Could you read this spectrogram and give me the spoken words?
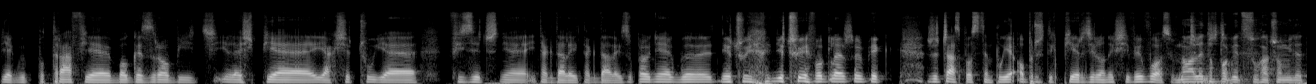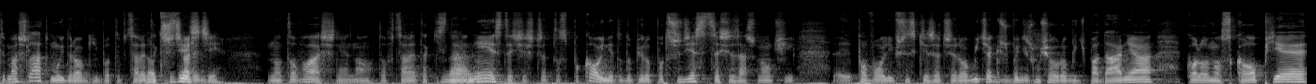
jakby potrafię, mogę zrobić, ile śpię, jak się czuję fizycznie i tak dalej, i tak dalej. Zupełnie jakby nie czuję, nie czuję w ogóle, że, że czas postępuje, oprócz tych pierdzielonych siwych włosów. No oczywiście. ale to powiedz słuchaczom, ile ty masz lat, mój drogi, bo ty wcale no, 30. Stary... No to właśnie, no to wcale taki stary no. nie jesteś jeszcze, to spokojnie, to dopiero po trzydziestce się zaczną ci y, powoli wszystkie rzeczy robić, jak już będziesz musiał robić badania, kolonoskopię,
